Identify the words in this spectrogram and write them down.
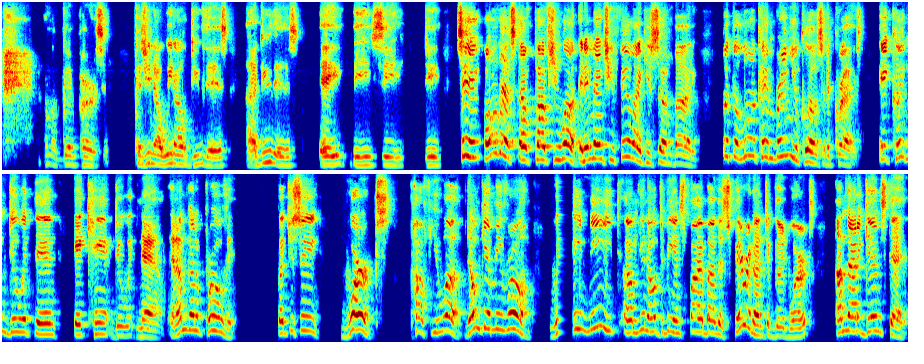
I'm a good person. Because, you know, we don't do this. I do this. A, B, C, D. See, all that stuff puffs you up and it makes you feel like you're somebody. But the Lord couldn't bring you closer to Christ. It couldn't do it then. It can't do it now. And I'm going to prove it. But you see, works puff you up. Don't get me wrong we need um, you know to be inspired by the spirit unto good works. I'm not against that.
